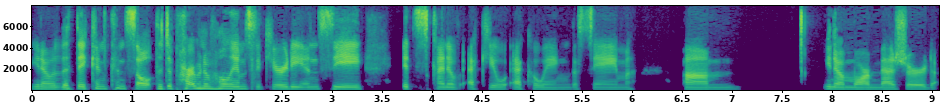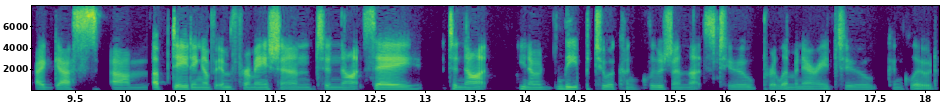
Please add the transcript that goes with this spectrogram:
You know that they can consult the department of homeland security and see it's kind of echo, echoing the same um, you know more measured i guess um, updating of information to not say to not you know leap to a conclusion that's too preliminary to conclude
